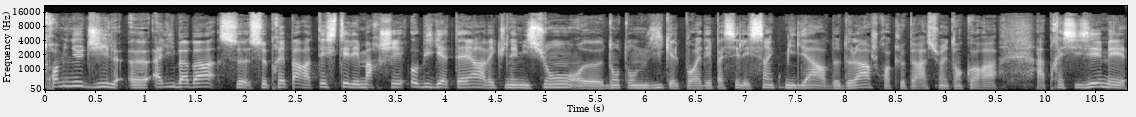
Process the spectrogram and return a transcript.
Trois minutes, Gilles. Euh, Alibaba se, prépare à tester les marchés obligataires avec une émission euh, dont on nous dit qu'elle pourrait dépasser les 5 milliards de dollars. Je crois que l'opération est encore à, préciser, mais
